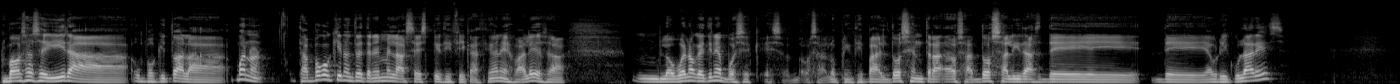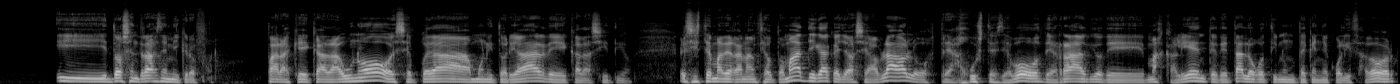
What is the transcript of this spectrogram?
vamos a seguir a un poquito a la... Bueno, tampoco quiero entretenerme en las especificaciones, ¿vale? O sea, mm, lo bueno que tiene, pues es eso, o sea, lo principal, dos, entradas, o sea, dos salidas de, de auriculares y dos entradas de micrófono para que cada uno se pueda monitorear de cada sitio. El sistema de ganancia automática, que ya os he hablado, los preajustes de voz, de radio, de más caliente, de tal, luego tiene un pequeño ecualizador.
